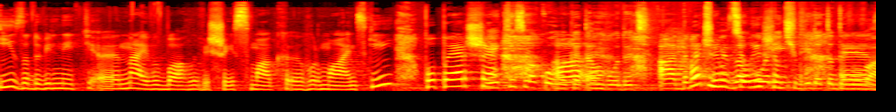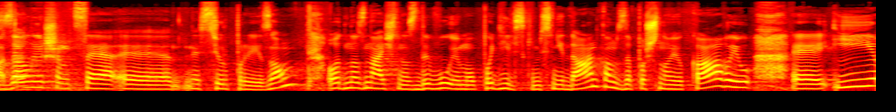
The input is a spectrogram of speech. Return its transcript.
І задовільнить е, найвибагливіший смак е, гурманський. По-перше, Які смаколики а, там будуть? А давайте Чим ми залишимо цьогоріч будете дивувати? е, залишимо це е, сюрпризом. Однозначно здивуємо подільським сніданком, запашною кавою е, і.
